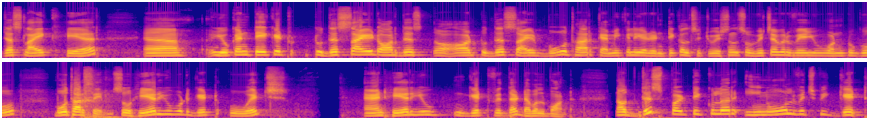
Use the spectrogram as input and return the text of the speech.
Just like here uh, you can take it to this side or this or to this side. Both are chemically identical situations. So whichever way you want to go both are same. So here you would get OH and here you get with the double bond now this particular enol which we get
